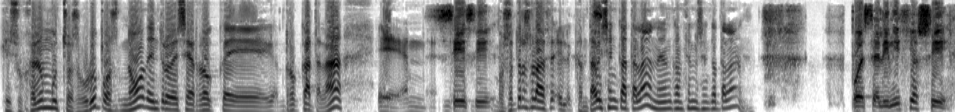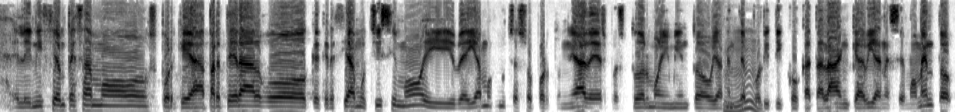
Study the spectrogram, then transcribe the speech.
que surgieron muchos grupos, ¿no? Dentro de ese rock, eh, rock catalán. Eh, sí, sí. ¿Vosotros cantabais en catalán? ¿Eran canciones en catalán? Pues el inicio sí, el inicio empezamos porque aparte era algo que crecía muchísimo y veíamos muchas oportunidades, pues todo el movimiento obviamente mm. político catalán que había en ese momento.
